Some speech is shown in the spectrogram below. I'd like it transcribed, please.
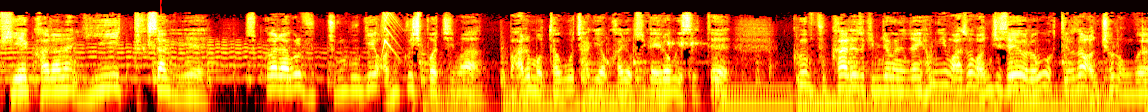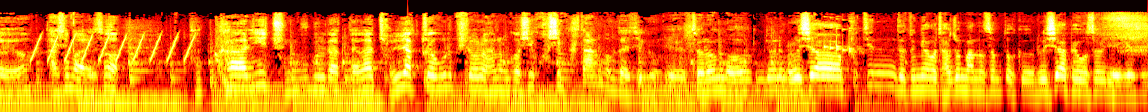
비핵화라는 이 특상 위에 숟가락을 북- 중국이 얹고 싶었지만 말을 못하고 자기 역할이 없으니까 이러고 있을 때 그 북한에서 김정은 위원장이 형님 와서 얹으세요 그러고 그때다 얹혀놓은 거예요. 다시 말해서 북한이 중국을 갖다가 전략적으로 필요로 하는 것이 훨씬 크다는 겁니다 지금. 예, 저는 뭐 김정은 러시아 푸틴 대통령하고 자주 만났으면 또그 러시아 배우설 얘기했을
